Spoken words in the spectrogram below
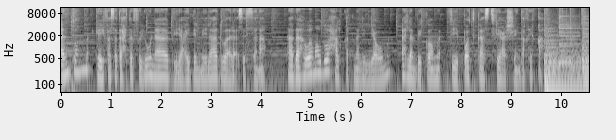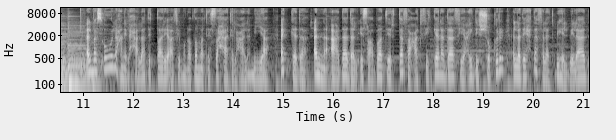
أنتم كيف ستحتفلون بعيد الميلاد ورأس السنة؟ هذا هو موضوع حلقتنا لليوم. أهلا بكم في بودكاست في عشرين دقيقة. المسؤول عن الحالات الطارئة في منظمة الصحة العالمية أكد أن أعداد الإصابات ارتفعت في كندا في عيد الشكر الذي احتفلت به البلاد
